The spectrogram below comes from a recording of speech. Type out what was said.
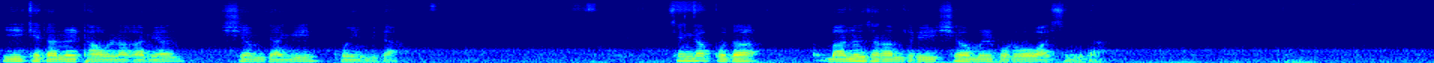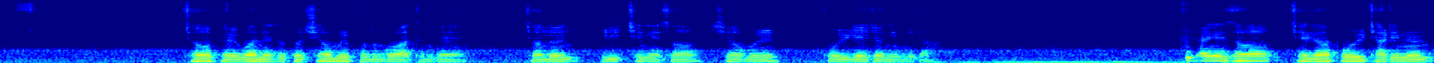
이 계단을 다 올라가면 시험장이 보입니다. 생각보다 많은 사람들이 시험을 보러 왔습니다. 저 별관에서도 시험을 보는 것 같은데 저는 1층에서 시험을 볼 예정입니다. 현장에서 제가 볼 자리는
